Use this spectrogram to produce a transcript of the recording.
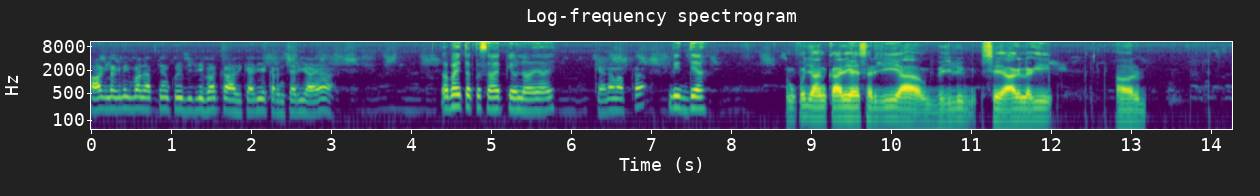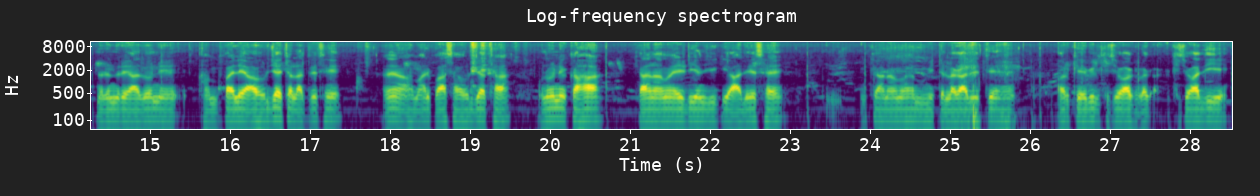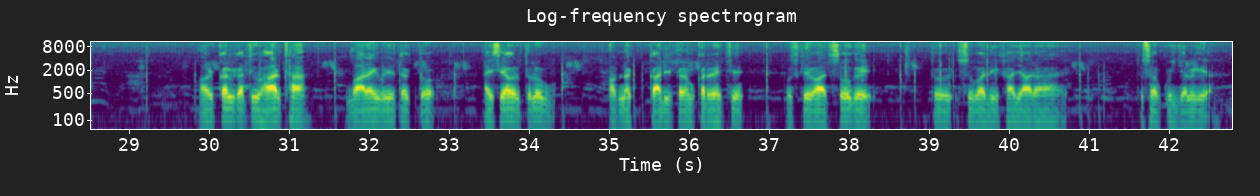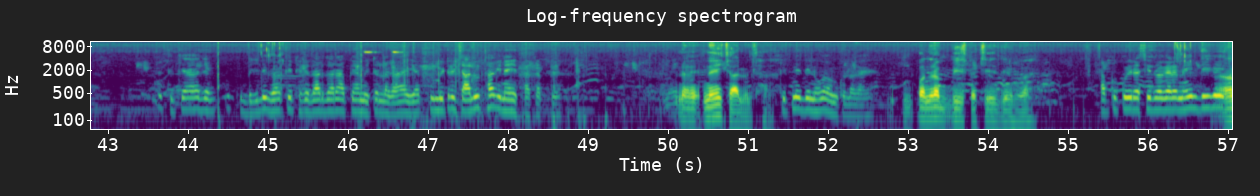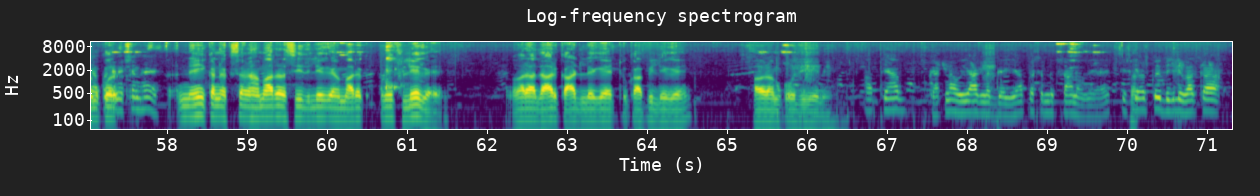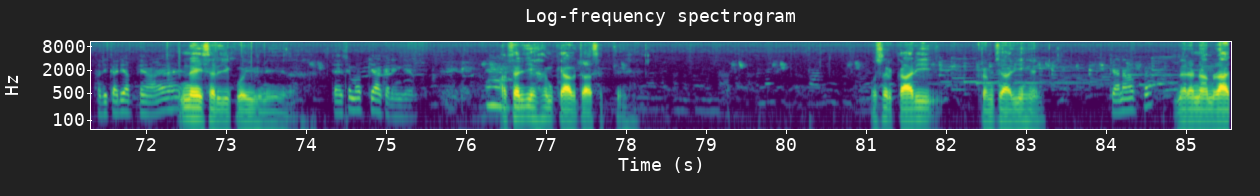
आग लगने के बाद आपके यहाँ कोई बिजली विभाग का अधिकारी या कर्मचारी आया? अभी तक तो साहब क्यों ना आए? क्या नाम आपका? विद्या। हमको जानकारी है सर जी आ, बिजली से आग लगी और नरेंद्र यादव ने हम पहले आहूर्जा चलाते थे। हैं, हमारे पास आहूर्जा था। उन्होंने कहा, क्या नाम है? एडीएम जी की आदेश है। क्या नाम है? मीटर लगा देते हैं और केबल खिंचवा लगा, खिंचवा दिए। और कल का त्यौहार था, बारह एक बजे तक तो ऐसे और तो लोग अपना कार्यक्रम कर रहे थे। उसके बाद सो गए तो सुबह देखा जा रहा है तो सब कुछ जल गया। तो क्या जब बिजली विभाग के ठेकेदार द्वारा आपके यहाँ मीटर लगाया गया तो मीटर चालू था कि नहीं था तब से? नहीं नहीं चालू था। कितने दिन हुआ उनको लगाए पंद्रह बीस पच्चीस दिन हुआ। आपको कोई रसीद वगैरह नहीं दी गई हमको कनेक्शन है? नहीं कनेक्शन हमारा रसीद ले गए हमारे प्रूफ ले गए। हमारा आधार कार्ड ले गए टू कापी ले गए और हमको दिए नहीं। आपके यहाँ घटना हुई आग लग गई है आपका सब नुकसान हो गया है। इसके बाद कोई बिजली विभाग का अधिकारी आपके यहाँ आया है? नहीं सर जी कोई भी नहीं आया। तो ऐसे में आप क्या करेंगे? अब अब सर जी हम क्या बता सकते हैं? वो सरकारी कर्मचारी हैं। क्या नाम आपका? मेरा नाम राज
